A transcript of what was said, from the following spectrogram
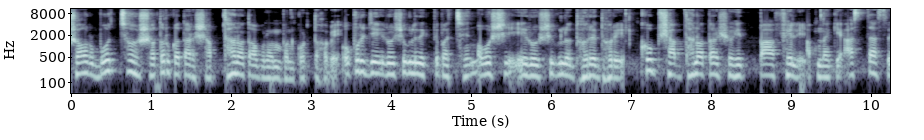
সর্বোচ্চ সতর্কতার সাবধানতা অবলম্বন করতে হবে। উপরে যে রশিগুলো দেখতে পাচ্ছেন, অবশ্যই এই রশিগুলো ধরে ধরে খুব সাবধানতার সহিত পা ফেলে আপনাকে আস্তে আস্তে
